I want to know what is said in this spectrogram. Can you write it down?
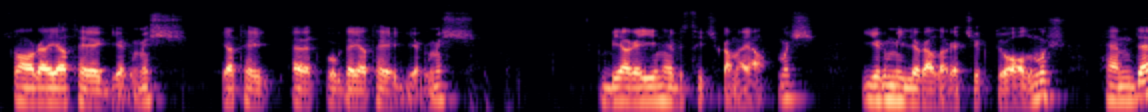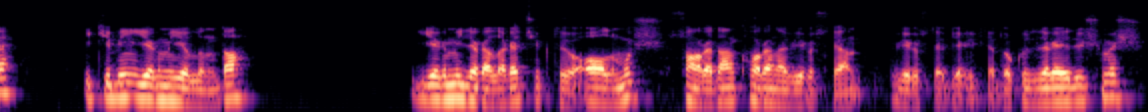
Sonra yataya girmiş. Yatay, evet burada yataya girmiş. Bir ara yine bir sıçrama yapmış. 20 liralara çıktığı olmuş. Hem de 2020 yılında 20 liralara çıktığı olmuş. Sonradan koronavirüsle virüsle birlikte 9 liraya düşmüş.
